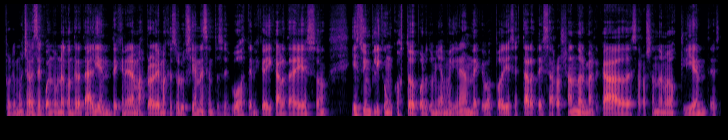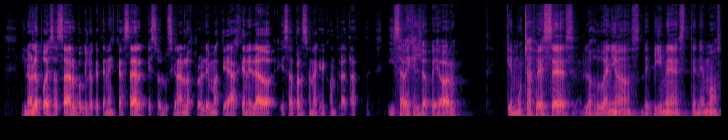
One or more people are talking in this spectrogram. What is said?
porque muchas veces cuando uno contrata a alguien te genera más problemas que soluciones, entonces vos tenés que dedicarte a eso. Y eso implica un costo de oportunidad muy grande, que vos podrías estar desarrollando el mercado, desarrollando nuevos clientes, y no lo podés hacer porque lo que tenés que hacer es solucionar los problemas que ha generado esa persona que contrataste. ¿Y sabés qué es lo peor? Que muchas veces los dueños de pymes tenemos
